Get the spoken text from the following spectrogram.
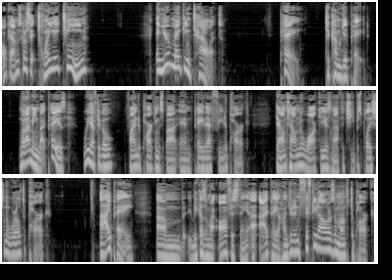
okay, I'm just going to say 2018 and you're making talent pay to come get paid. What I mean by pay is we have to go find a parking spot and pay that fee to park. Downtown Milwaukee is not the cheapest place in the world to park. I pay, um, because of my office thing, I, I pay $150 a month to park,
